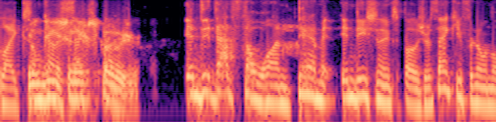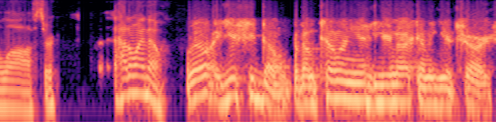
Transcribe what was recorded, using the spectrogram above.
like some kind of sex exposure. Inde- that's the one. Damn it, indecent exposure. Thank you for knowing the law, officer. How do I know? Well, I guess you don't, but I'm telling you, you're not going to get charged.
